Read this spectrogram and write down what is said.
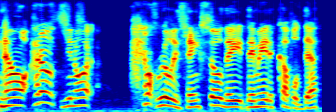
no, I don't. You know what? I don't really think so. They they made a couple depth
